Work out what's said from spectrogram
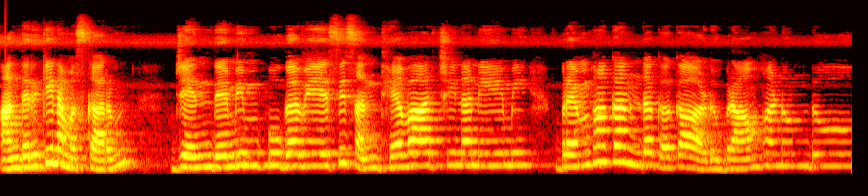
అందరికీ నమస్కారం. జందెమింపుగ వేసి సంధ్యవార్చిననేమి బ్రహ్మకందక కాడు బ్రాహ్మణుండు.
